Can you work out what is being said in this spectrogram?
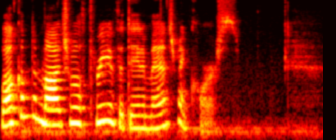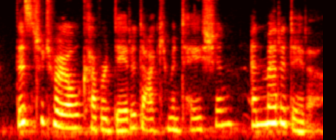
Welcome to Module 3 of the Data Management course. This tutorial will cover data documentation and metadata.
